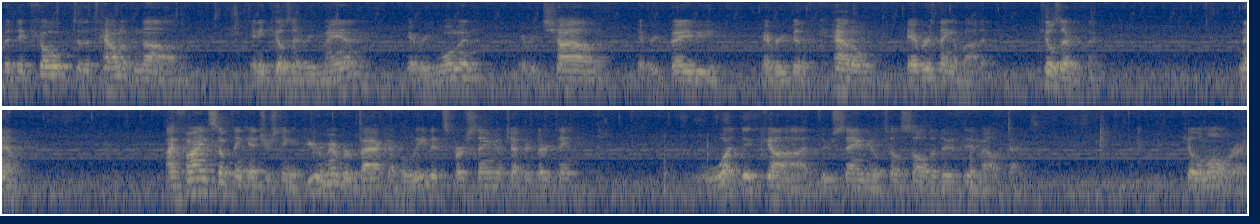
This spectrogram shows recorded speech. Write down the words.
but to go to the town of Nob, and he kills every man, every woman, every child, every baby, every bit of cattle, everything about it kills everything. Now, I find something interesting. If you remember back, I believe it's 1 Samuel chapter 13. What did God, through Samuel, tell Saul to do to the Amalekites? Kill them all, right?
